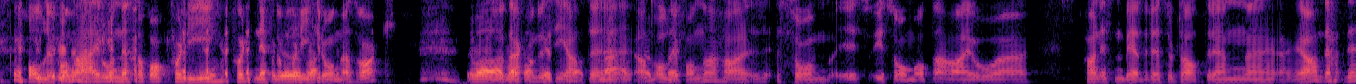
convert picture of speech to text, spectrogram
oljefondet er jo nettopp opp fordi, for, nettopp fordi kronen er svak. Var, så der kan du si at, eh, at oljefondet har, så, i, i, så måte har jo eh, har nesten bedre resultater enn eh, Ja, det, det,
